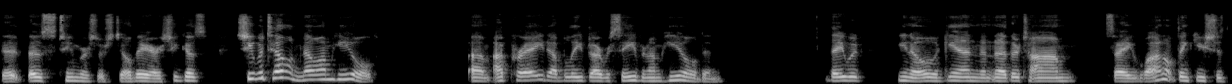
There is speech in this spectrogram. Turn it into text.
that those tumors are still there she goes she would tell them no i'm healed um, I prayed, I believed, I received, and I'm healed. And they would, you know, again another time say, "Well, I don't think you should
